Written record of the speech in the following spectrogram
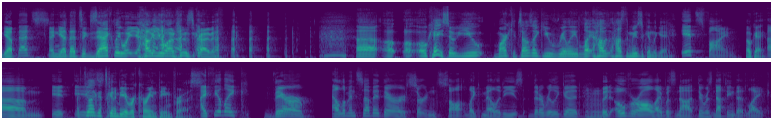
Yep. that's And yet that's exactly what you, how you want to describe it. Uh, okay, so you, Mark, it sounds like you really like. How's how's the music in the game? It's fine. Okay, Um, it I feel like is- that's going to be a recurring theme for us. I feel like there are elements of it. There are certain song like melodies that are really good, Mhm. but overall, I was not. There was nothing that like.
